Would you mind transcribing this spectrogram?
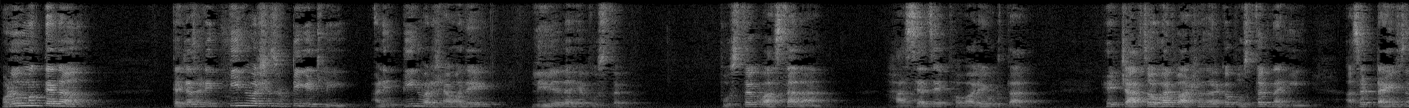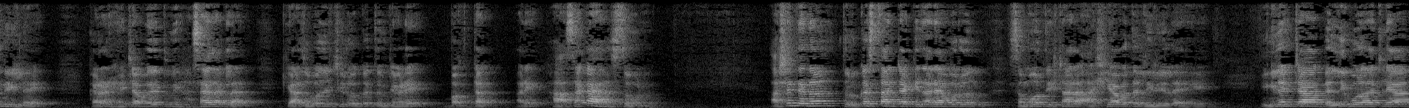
म्हणून मग त्यानं त्याच्यासाठी तीन वर्ष सुट्टी घेतली आणि तीन वर्षामध्ये लिहिलेलं हे पुस्तक. पुस्तक वाचताना हास्याचे फवारे उडतात. हे चार चौघात वाचण्यासारखं पुस्तक नाही असं टाइम्सनं लिहिलंय. कारण ह्याच्यामध्ये तुम्ही हसायला लागलात की आजूबाजूची लोक तुमच्याकडे बघतात. अरे हा असा काय हसतो म्हणून? असे त्यानं तुर्कस्तानच्या किनाऱ्यावरून समोर दिसणारा आशियाबद्दल लिहिलेलं आहे. इंग्लंडच्या गल्लीबोळातल्या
